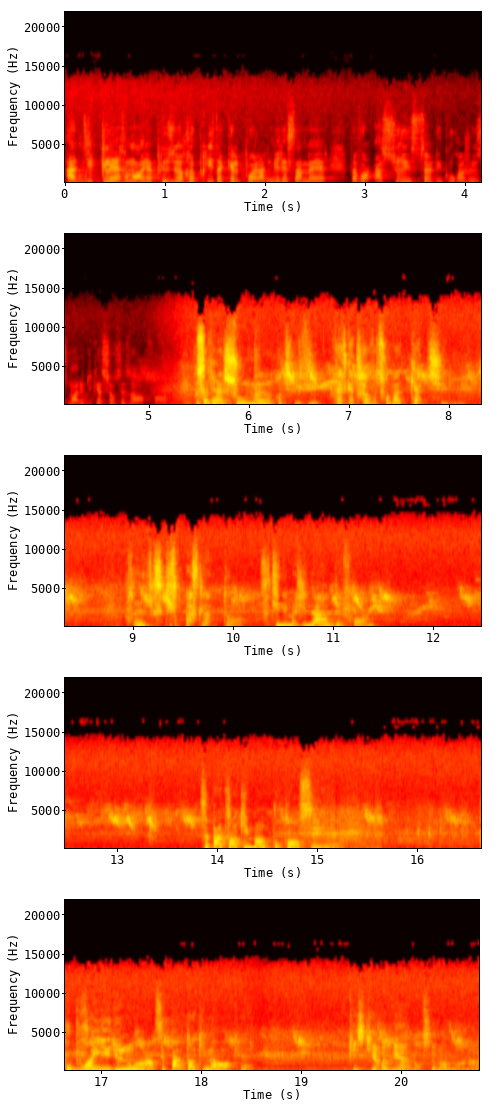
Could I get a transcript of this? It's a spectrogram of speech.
a dit clairement et à plusieurs reprises à quel point elle admirait sa mère d'avoir assuré seule et courageusement l'éducation de ses enfants. Vous savez, un chômeur, quand il vit 24 heures sur 24 chez lui, vous savez ce qui se passe là-dedans? C'est inimaginable, des fois. hein? C'est pas le temps qui manque pour penser, hein? Pour broyer du noir, c'est pas le temps qui manque, hein? Qu'est-ce qui revient dans ces moments-là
